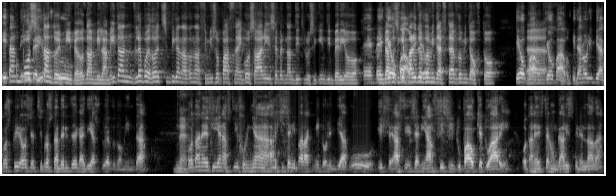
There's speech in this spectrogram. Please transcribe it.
Ήταν Πώς ήταν το επίπεδο όταν μιλάμε, ήταν, βλέπω εδώ έτσι πήγα να δω να θυμίσω Παθηναϊκός Άρης, έπαιρναν τίτλους εκείνη την περίοδο, ε, ναι, ο Ολυμπιακός είχε πάρει το 77-78. Και ο Πάο, ε, και ο Πάο. Ήταν Ολυμπιακός Πυραιός έτσι προς τα τέλη της δεκαετίας του 70 ναι. Όταν έφυγε αυτή η φουρνιά, άρχισε η παρακμή του Ολυμπιακού, ήρθε, άρχισε η άνθηση του Πάου και του Άρη, όταν mm. ήρθε ο Γκάλης στην Ελλάδα.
